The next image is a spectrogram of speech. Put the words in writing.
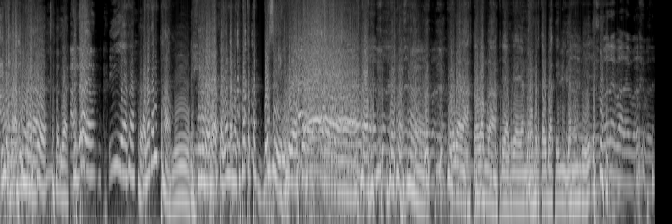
Enggak enggak enggak. Anda yang iya kan ada kan tamu. Pengen nama kita tetap bersih Boleh, boleh, boleh, boleh. Coba lah, tolonglah pria-pria yang mau bertobat ini jangan dulu. Boleh, boleh, boleh, boleh.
